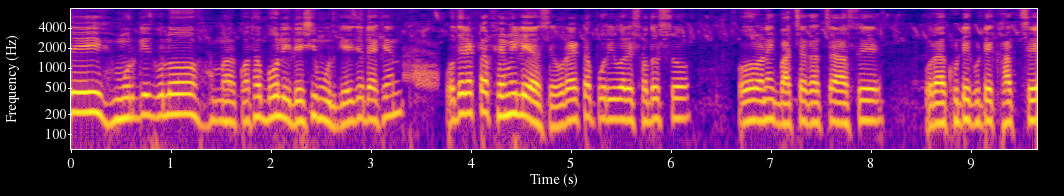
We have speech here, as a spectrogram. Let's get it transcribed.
যে মুরগিগুলো কথা বলি, দেশি মুরগি, এই যে দেখেন, ওদের একটা ফ্যামিলি আছে, ওরা একটা পরিবারের সদস্য, ওর অনেক বাচ্চা কাচ্চা আছে, ওরা খুঁটে খুঁটে খাচ্ছে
